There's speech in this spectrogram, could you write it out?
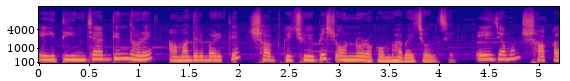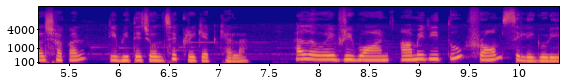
এই তিন চার দিন ধরে আমাদের বাড়িতে সব কিছুই বেশ অন্যরকমভাবে চলছে। এই যেমন সকাল সকাল টিভিতে চলছে ক্রিকেট খেলা। হ্যালো এভরিওয়ান আমি Ritu from Siliguri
